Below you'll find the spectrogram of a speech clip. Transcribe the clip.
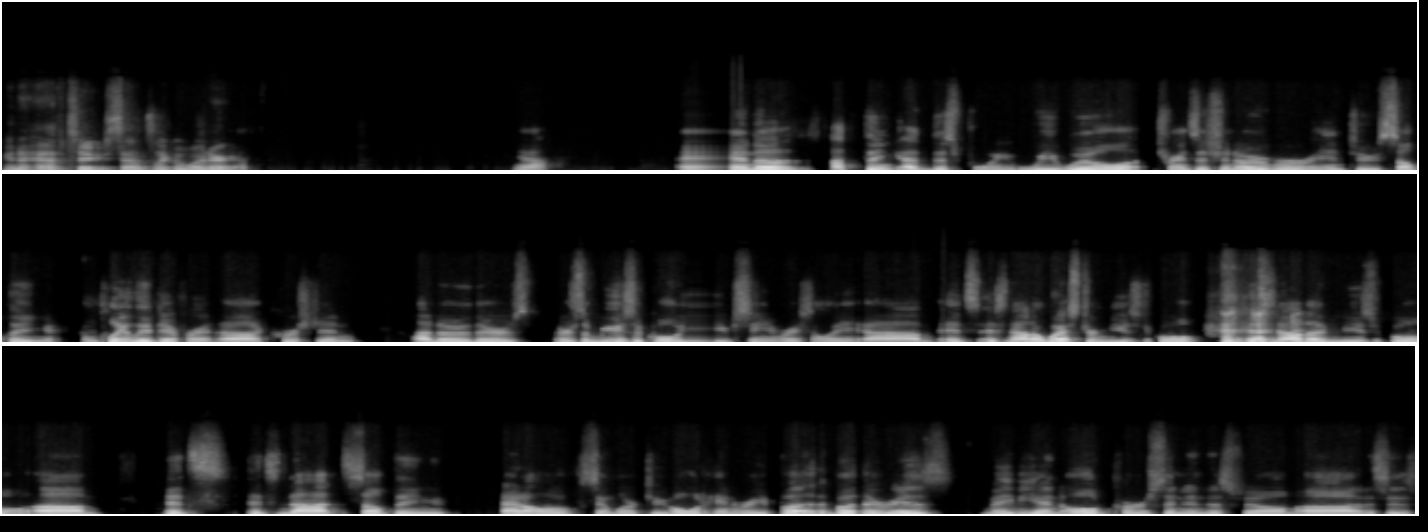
I'm gonna have to. Sounds like a winner. Yeah. yeah. And uh, I think at this point we will transition over into something completely different. Uh, Christian, I know there's there's a musical you've seen recently. Um, it's it's not a Western musical. It's not a musical. Um, it's it's not something at all similar to Old Henry, but but there is maybe an old person in this film. Uh, this is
